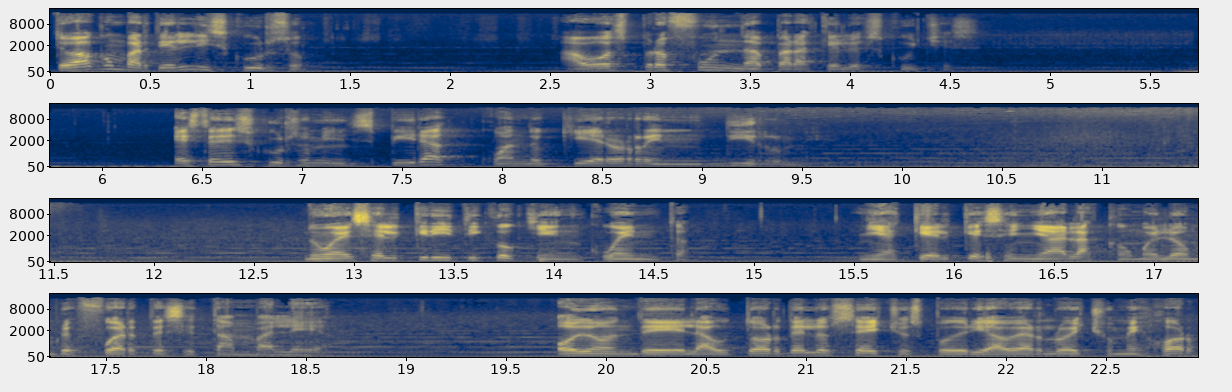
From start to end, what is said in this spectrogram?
Te voy a compartir el discurso a voz profunda para que lo escuches. Este discurso me inspira cuando quiero rendirme. No es el crítico quien cuenta, ni aquel que señala cómo el hombre fuerte se tambalea, o donde el autor de los hechos podría haberlo hecho mejor.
